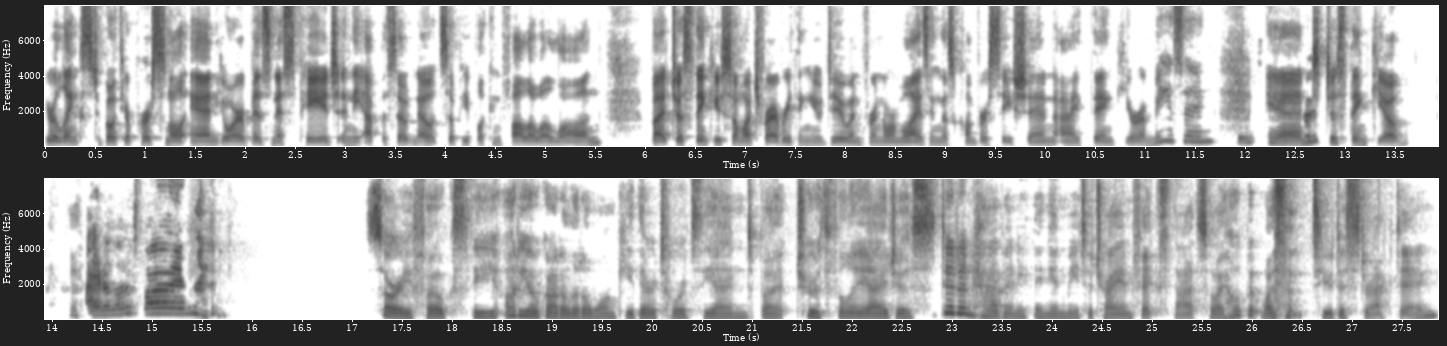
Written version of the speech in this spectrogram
your links to both your personal and your business page in the episode notes so people can follow along. But just thank you so much for everything you do and for normalizing this conversation. I think you're amazing. You. And just thank you. I had a lot of fun. Sorry, folks, the audio got a little wonky there towards the end, but truthfully, I just didn't have anything in me to try and fix that, so I hope it wasn't too distracting.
